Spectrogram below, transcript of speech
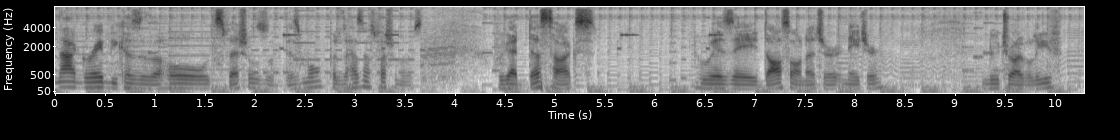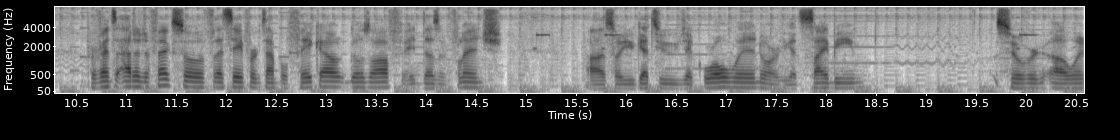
Not great because of the whole specials Abysmal, but it has no special moves. We got Dustox, who is a docile nature, nature neutral, I believe. Prevents added effects, so if let's say for example Fake Out goes off, it doesn't flinch. Uh, so you get to get Whirlwind, or if you get Psybeam, Silver uh.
